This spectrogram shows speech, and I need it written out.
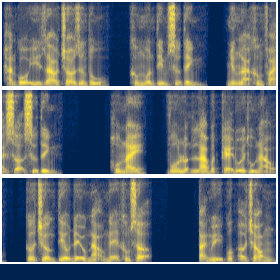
hắn cố ý giao cho Dương Tú, không muốn tìm sự tình, nhưng là không phải sợ sự tình. Hôm nay, vô luận là bất kể đối thủ nào, cơ trường tiêu đều ngạo nghễ không sợ. Tại ngụy quốc ở trong,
